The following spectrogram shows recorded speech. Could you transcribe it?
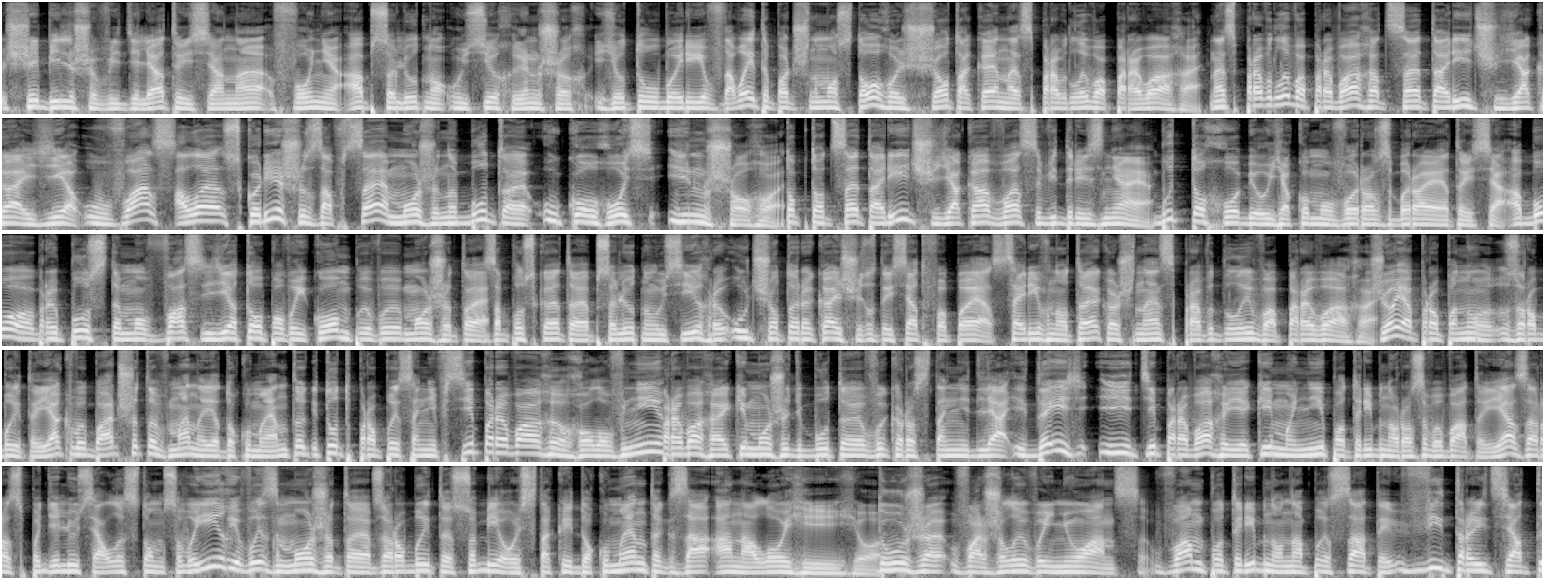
ще більше виділятися на фоні абсолютно усіх інших ютуберів. Давайте почнемо з того, що таке несправедлива перевага. Несправедлива перевага це та річ, яка є у вас, але скоріше за все може не бути у когось іншого. Тобто, це та річ, яка вас відрізняє, будь то хобі, у якому ви розбираєтеся, або припустимо, у вас є топовий комп, і ви можете запускати абсолютно усі ігри у 4К 60 FPS. Це рівно також несправедлива перевага. Що я пропоную зробити? Як ви бачите, в мене є документи, і тут прописані всі переваги, головні переваги, які можуть бути використані для ідей, і ті переваги, які мені потрібно розвивати. Я зараз поділюся листом своїх, і ви зможете заробити собі ось такий документик за аналогією. Дуже важливий нюанс. Вам потрібно написати від 30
